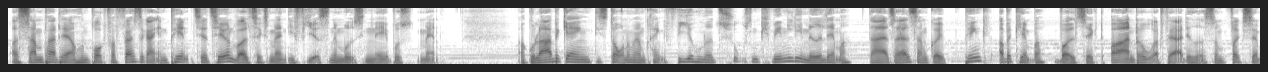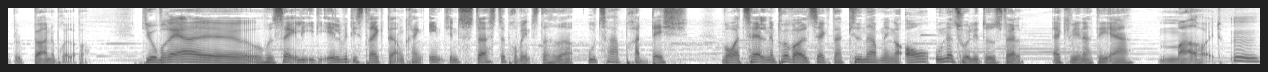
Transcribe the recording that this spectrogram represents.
Og Sampat her, hun brugte for første gang en pind til at tæve en voldtægtsmand i 80'erne mod sin nabos mand. Og Gulabi Gang, de står nu med omkring 400.000 kvindelige medlemmer, der altså alle sammen går i pink og bekæmper voldtægt og andre uretfærdigheder, som for eksempel børnebryllupper. De opererer øh, hovedsageligt i de 11 distrikter omkring Indiens største provins, der hedder Uttar Pradesh, hvor tallene på voldtægter, kidnapninger og unaturlige dødsfald af kvinder, det er meget højt. Mm.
